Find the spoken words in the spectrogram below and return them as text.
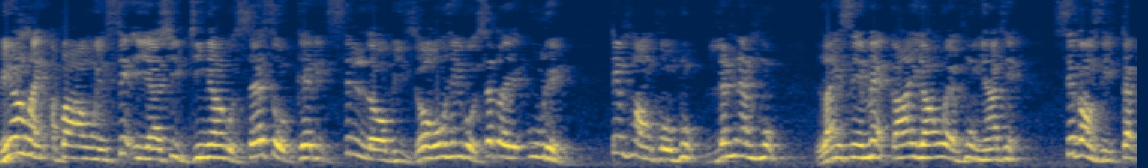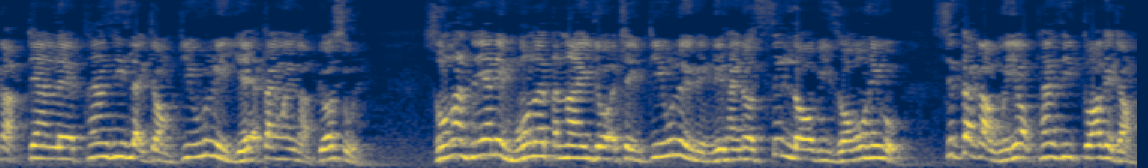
မင်းအောင်လိုင်းအပါအဝင်စစ်အရာရှိကြီးများကိုဆဲဆိုခဲ့သည့်စစ်လော်ဘီဇော်ဘုံဟိန်ကိုဆက်သွယ်ရေးဥပဒေတင့်မှောင်ခိုမှုလက်နက်မှုလိုင်စင်မဲ့ကားရောင်းဝယ်မှုများဖြင့် စစ်ကောင်စီတပ်ကပြန်လည်ဖမ်းဆီးလိုက်ကြောင်းပြည်ဦးလွင်ရဲအတိုင်းဝိုင်းကပြောဆိုတယ်။ဇွန်လ2ရက်နေ့မွန်းလွဲတနာရီကျော်အချိန်ပြည်ဦးလွင်တွင်နေထိုင်သောစစ်လော်ဘီဇော်ဘုံဟင်းကိုစစ်တပ်ကဝင်ရောက်ဖမ်းဆီးတွားခဲ့ကြောင်း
